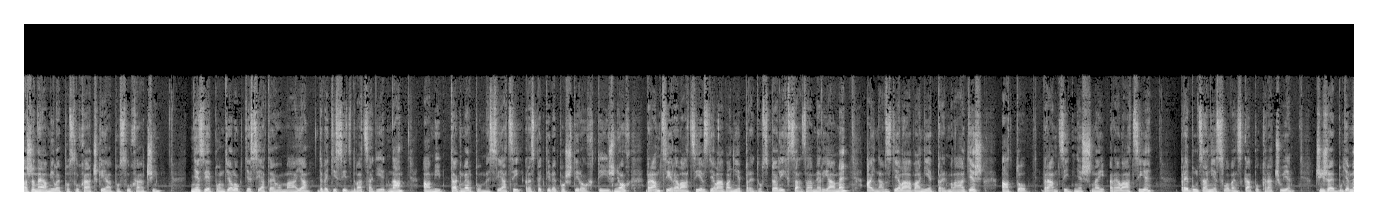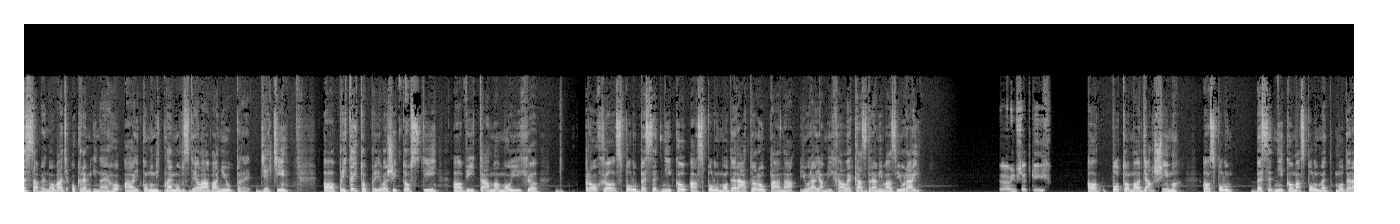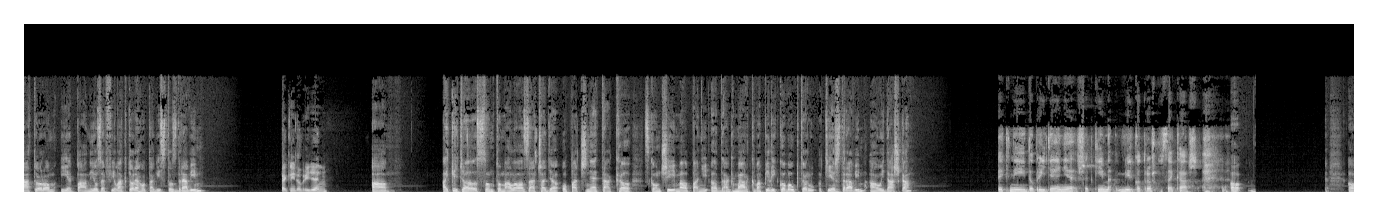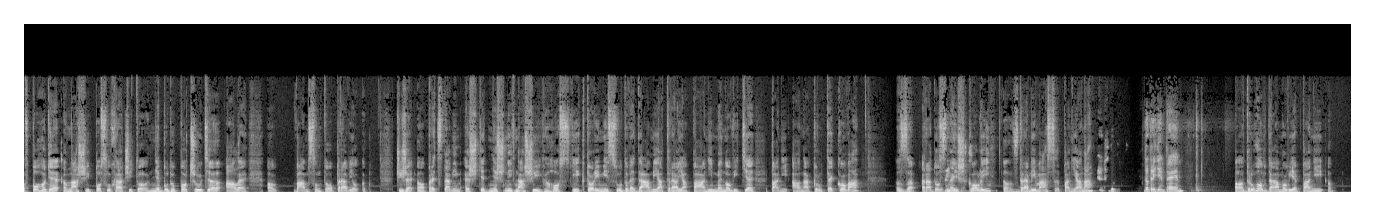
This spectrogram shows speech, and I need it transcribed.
Vážené a milé poslucháčky a poslucháči, dnes je pondelok 10. mája 2021 a my takmer po mesiaci, respektíve po štyroch týždňoch, v rámci relácie vzdelávanie pre dospelých sa zameriame aj na vzdelávanie pre mládež a to v rámci dnešnej relácie Prebúdzanie Slovenska pokračuje. Čiže budeme sa venovať okrem iného aj komunitnému vzdelávaniu pre deti. Pri tejto príležitosti vítam mojich e, troch e, spolubesedníkov a spolumoderátorov pána Juraja Micháleka. Zdravím vás, Juraj. Zdravím všetkých. Potom ďalším e, spolu Besedníkom a spolumoderátorom je pán Jozef Fila, ktorého takisto zdravím. Pekný dobrý deň. A aj keď e, som to mal začať e, opačne, tak e, skončím pani Dagmar Kvapilikovou, ktorú tiež zdravím. Ahoj, Dáška. Pekný dobrý deň všetkým. Mirko, trošku sekáš. V pohode naši poslucháči to nebudú počuť, ale vám som to opravil. Čiže predstavím ešte dnešných našich hostí, ktorými sú dve dámy a traja páni, menovite pani Anna Kruteková z radostnej školy. Zdravím vás, pani Anna. Dobrý deň, prajem. Druhou dámou je pani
